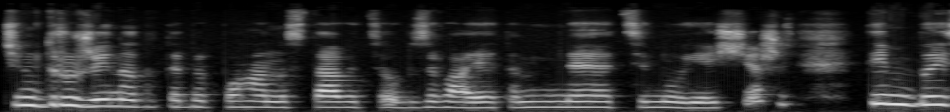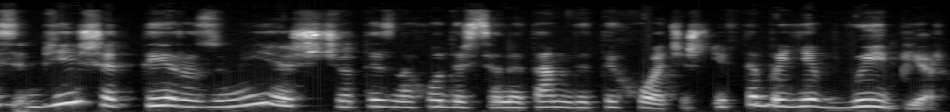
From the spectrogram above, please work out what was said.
чим дружина до тебе погано ставиться, обзиває, там не цінує ще щось, тим більше ти розумієш, що ти знаходишся не там, де ти хочеш, і в тебе є вибір.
